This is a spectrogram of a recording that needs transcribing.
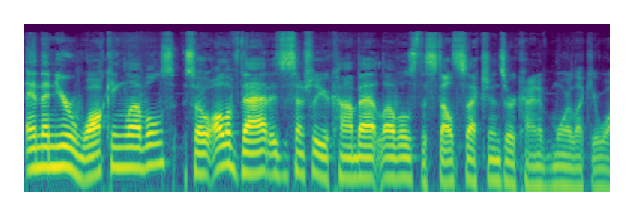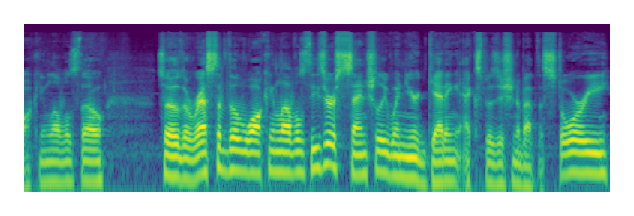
And then your walking levels. So all of that is essentially your combat levels. The stealth sections are kind of more like your walking levels, though. So the rest of the walking levels, these are essentially when you're getting exposition about the story.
